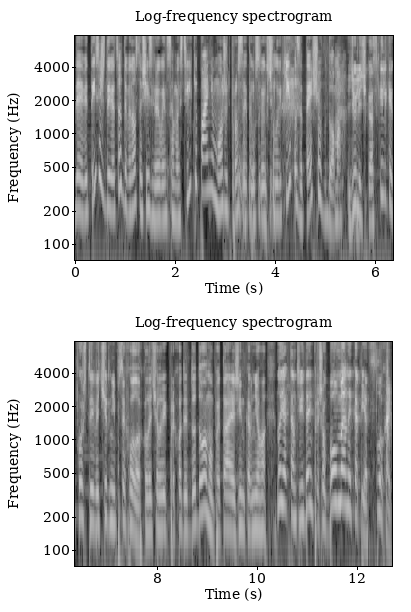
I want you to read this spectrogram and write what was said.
39 тисяч 996 гривень. Саме стільки пані можуть просити у своїх чоловіків за те, що вдома. Юлічка, а скільки коштує вечірній психолог, коли чоловік приходить додому, питає жінка в нього: ну як там твій день пройшов? Бо в мене капець. Слухай,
